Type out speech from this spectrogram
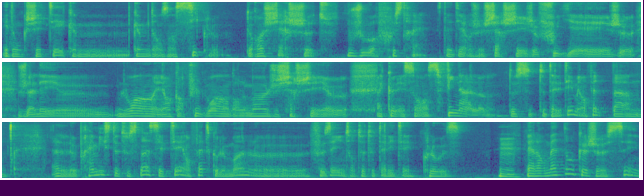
Et donc j'étais comme, comme dans un cycle de recherche toujours frustré. C'est-à-dire, je cherchais, je fouillais, je, j'allais euh, loin et encore plus loin dans le mode, je cherchais euh, la connaissance finale de cette totalité, mais en fait, bah, le prémisse de tout cela, c'était en fait que le mol euh, faisait une sorte de totalité close. Hmm. Mais alors maintenant que je sais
